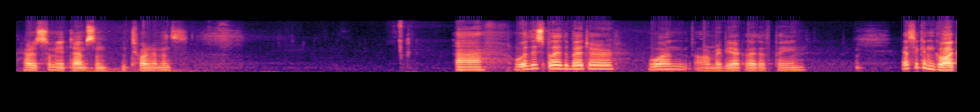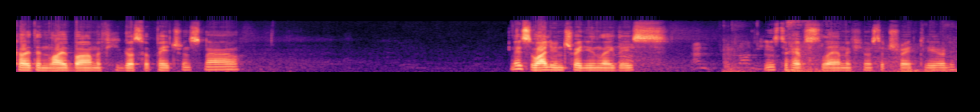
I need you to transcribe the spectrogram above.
I heard it so many times in tournaments. Uh, would this play the better one? Or maybe Acolyte of Pain? Guess I can go Acolyte and Light Bomb if he goes for Patrons now. There's value in trading like this. He needs to have Slam if he wants to trade clearly.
